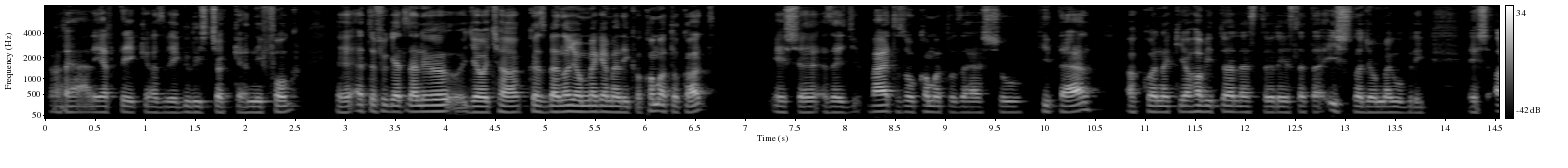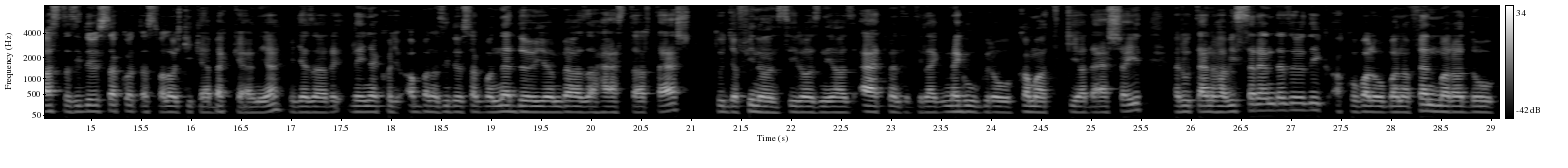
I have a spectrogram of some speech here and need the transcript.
a reál értéke az végül is csökkenni fog. Ettől függetlenül, ugye, hogyha közben nagyon megemelik a kamatokat, és ez egy változó kamatozású hitel, akkor neki a havi törlesztő részlete is nagyon megugrik. És azt az időszakot, azt valahogy ki kell bekelnie. Ugye ez a lényeg, hogy abban az időszakban ne dőljön be az a háztartás, tudja finanszírozni az átmenetileg megugró kamat kiadásait, mert utána, ha visszarendeződik, akkor valóban a fennmaradó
